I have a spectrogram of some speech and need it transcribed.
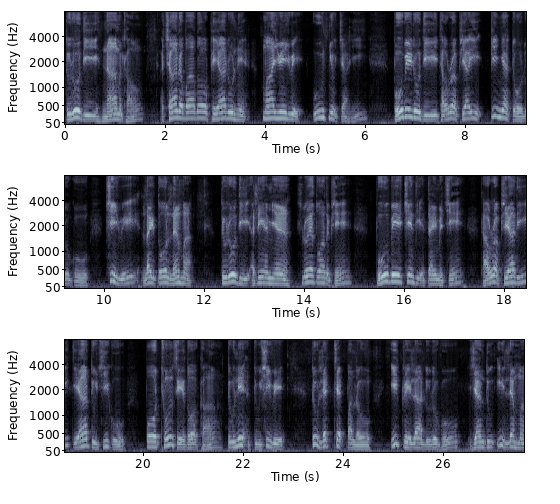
သူတို့သည်နားမထောင်အခြားတစ်ပါးသောဘုရားတို့နှင့်မှားယွင်း၍ဥညွတ်ကြ၏ဘိုးဘေးတို့သည်ထာဝရဘုရား၏ပြည့်ညတ်တော်တို့ကိုကျင့်၍လိုက်သောလမ်းမှ သူတို့သည် အလင်းအမြန်လွှဲသွားသည်ဖြင့်ဘိုးဘေးကျင့်သည့်အတိုင်းမကျင့်ထာဝရဘုရားသည် တရားသူကြီးကို ပေါ်ထွန်းစေသောအခါ သူနှင့်အတူရှိ၍သူလက်ထက်ပတ်လုံးဣဒရေလလူတို့ကို ရန်သူ၏လက်မှ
